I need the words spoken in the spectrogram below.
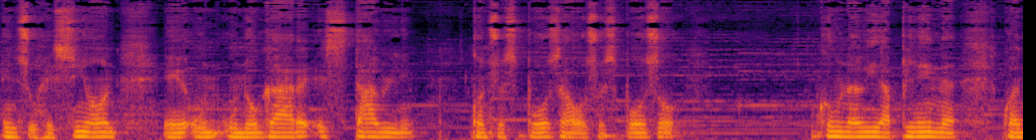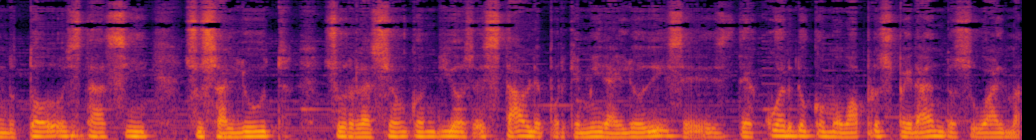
en sujeción, eh, un, un hogar estable con su esposa o su esposo con una vida plena, cuando todo está así, su salud, su relación con Dios estable, porque mira, y lo dice, es de acuerdo como va prosperando su alma,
